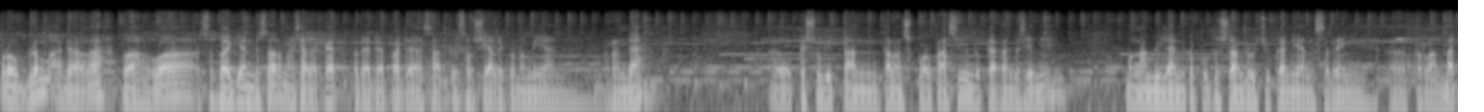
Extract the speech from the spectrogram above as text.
Problem adalah bahwa sebagian besar masyarakat berada pada satu sosial ekonomi yang rendah, eh, kesulitan transportasi untuk datang ke sini, pengambilan keputusan rujukan yang sering eh, terlambat,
